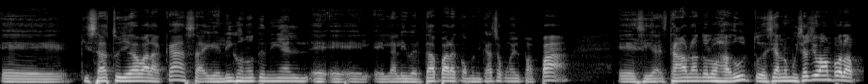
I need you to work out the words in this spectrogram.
eh, quizás tú llegabas a la casa y el hijo no tenía el- eh, eh, el- la libertad para comunicarse con el papá. Eh, si estaban hablando los adultos, decían los muchachos van para, la-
